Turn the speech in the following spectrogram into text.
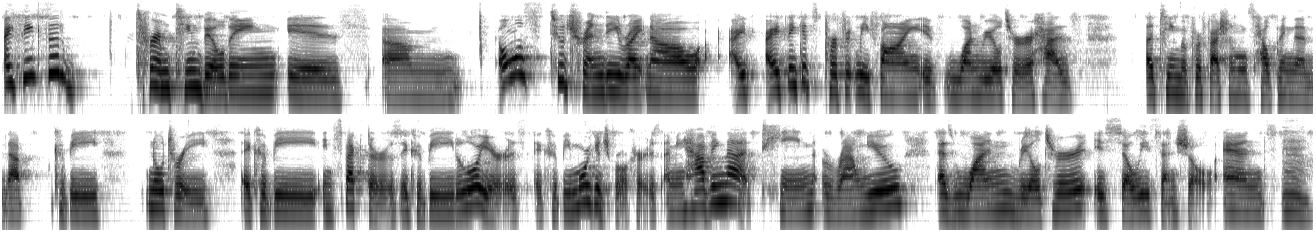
I think the term team building is um, almost too trendy right now. I, I think it's perfectly fine if one realtor has a team of professionals helping them. That could be notary, it could be inspectors, it could be lawyers, it could be mortgage brokers. I mean, having that team around you as one realtor is so essential. And mm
